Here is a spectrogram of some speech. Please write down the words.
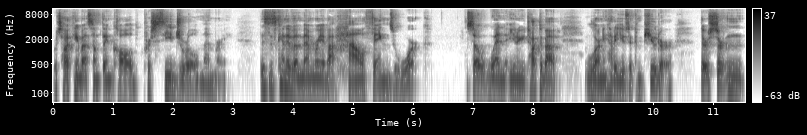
we're talking about something called procedural memory. This is kind of a memory about how things work. So when you know you talked about learning how to use a computer, there are certain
